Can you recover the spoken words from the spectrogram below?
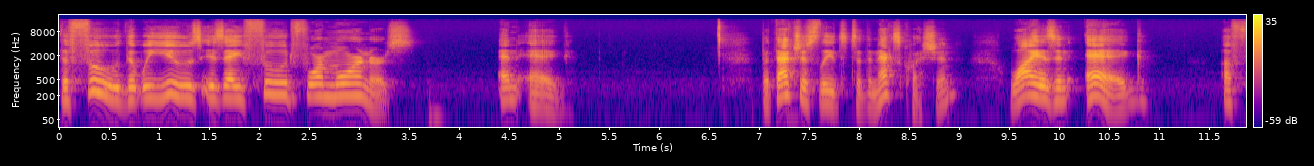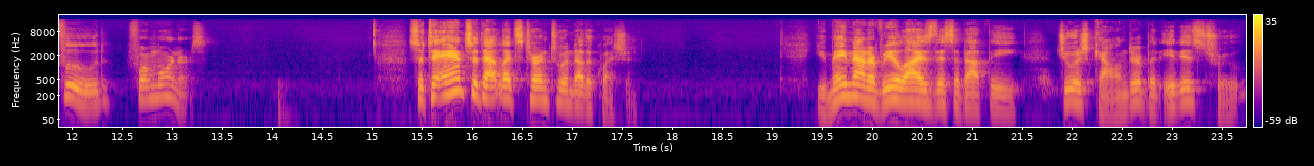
the food that we use is a food for mourners, an egg. But that just leads to the next question why is an egg a food for mourners? So, to answer that, let's turn to another question. You may not have realized this about the Jewish calendar, but it is true.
